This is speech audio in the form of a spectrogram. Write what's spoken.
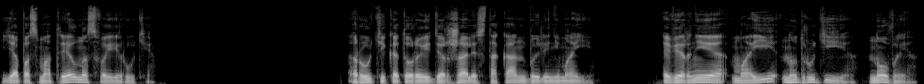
я посмотрел на свои руки. Руки, которые держали стакан, были не мои. Вернее, мои, но другие, новые.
